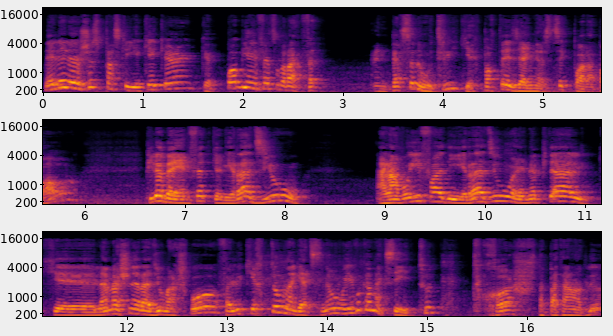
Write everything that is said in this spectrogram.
Mais là, là, juste parce qu'il y a quelqu'un qui n'a pas bien fait son travail, fait, une personne au tri qui a reporté le diagnostic par rapport, puis là, ben, le fait que les radios, elle a envoyé faire des radios à un hôpital que la machine à radio marche pas, fallu qu'il retourne à Gatineau. Voyez-vous comment c'est tout croche, cette patente-là?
